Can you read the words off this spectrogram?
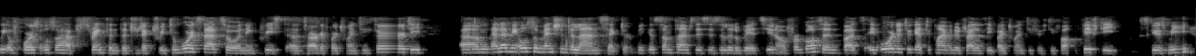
we, of course, also have strengthened the trajectory towards that, so an increased uh, target for 2030. Um, and let me also mention the land sector, because sometimes this is a little bit, you know, forgotten, but in order to get to climate neutrality by 2050, 50, excuse me,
